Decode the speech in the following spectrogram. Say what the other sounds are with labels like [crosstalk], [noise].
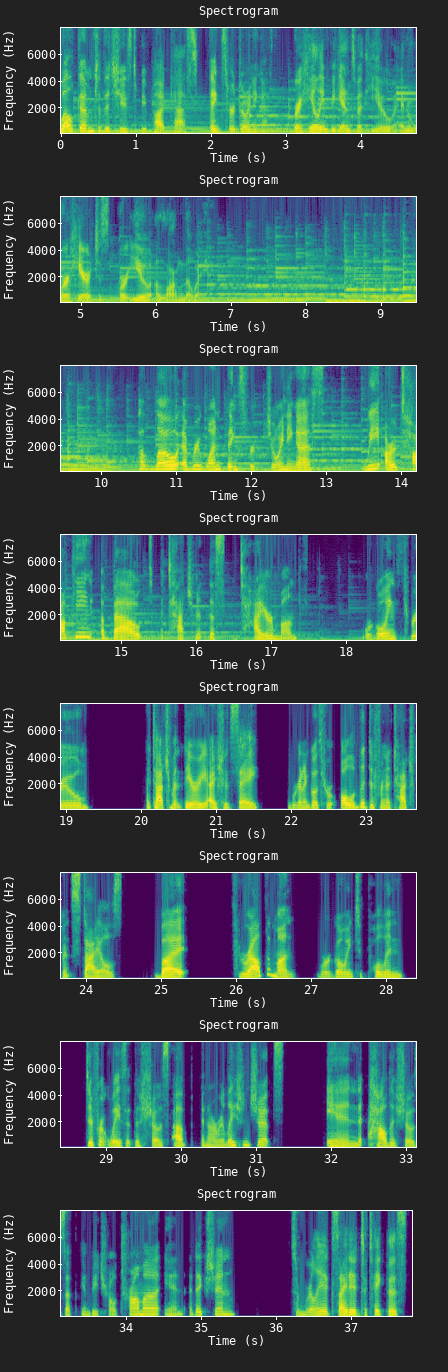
Welcome to the Choose to Be podcast. Thanks for joining us. Where healing begins with you, and we're here to support you along the way. Hello, everyone. Thanks for joining us. We are talking about attachment this entire month. We're going through attachment theory, I should say. We're going to go through all of the different attachment styles, but throughout the month, we're going to pull in different ways that this shows up in our relationships, in how this shows up in betrayal trauma, in addiction. So I'm really excited to take this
